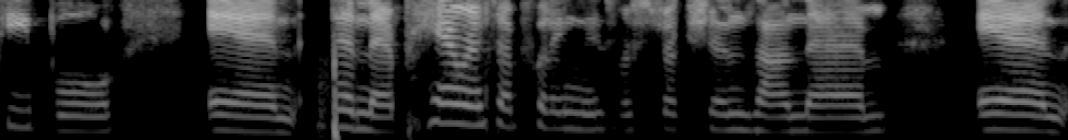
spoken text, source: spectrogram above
people and then their parents are putting these restrictions on them and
